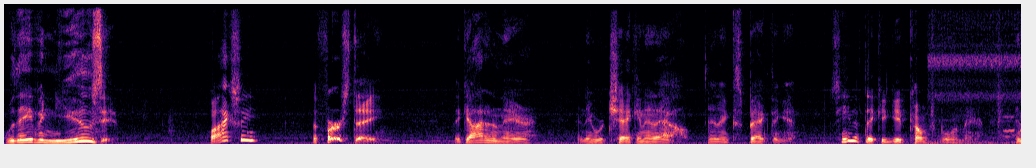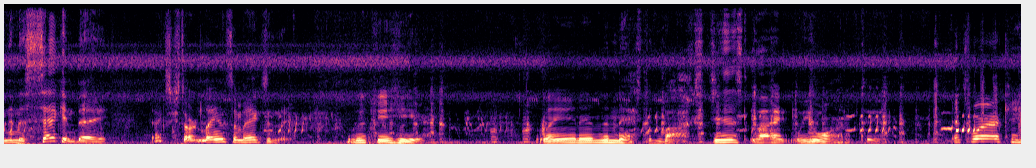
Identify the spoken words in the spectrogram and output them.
Would they even use it? Well, actually, the first day, they got in there and they were checking it out and expecting it, seeing if they could get comfortable in there. And then the second day, they actually started laying some eggs in there. Look at here. Laying in the nesting box, just like we want them to. It's working,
